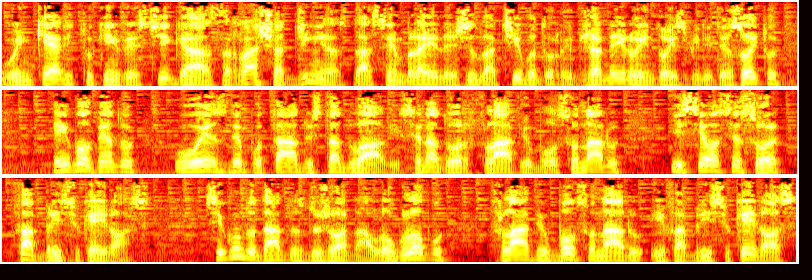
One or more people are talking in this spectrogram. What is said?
o inquérito que investiga as rachadinhas da Assembleia Legislativa do Rio de Janeiro em 2018, envolvendo o ex-deputado estadual e senador Flávio Bolsonaro e seu assessor Fabrício Queiroz. Segundo dados do jornal O Globo, Flávio Bolsonaro e Fabrício Queiroz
